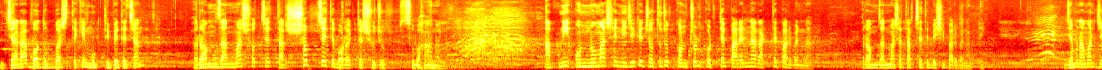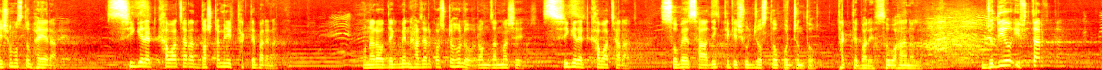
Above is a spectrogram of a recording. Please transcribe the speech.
যারা বদভ্যাস থেকে মুক্তি পেতে চান, রমজান মাস হচ্ছে তার সবচাইতে বড় একটা সুযোগ সুবাহান আপনি অন্য মাসে নিজেকে যতটুকু কন্ট্রোল করতে পারেন না, রাখতে পারবেন না, রমজান মাসে তার চাইতে বেশি পারবেন আপনি। যেমন আমার যে সমস্ত ভাইয়েরা, সিগারেট খাওয়া ছাড়া দশটা মিনিট থাকতে পারে না। ওনারাও দেখবেন হাজার কষ্ট হলো রমজান মাসে সিগারেট খাওয়া ছাড়া সবে সাদিক থেকে সূর্যাস্ত পর্যন্ত। থাকতে পারে সোবাহান আল্লাহ যদিও ইফতার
